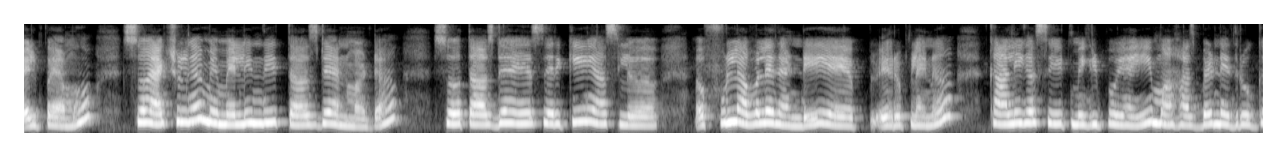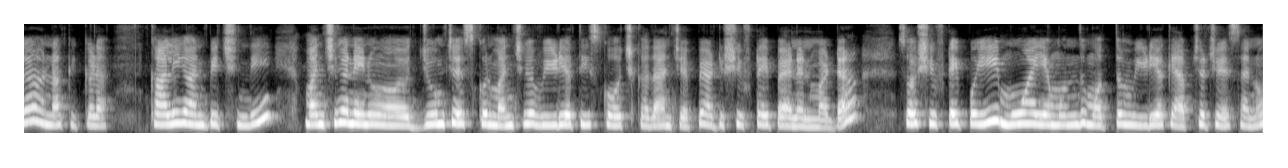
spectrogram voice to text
వెళ్ళిపోయాము. సో యాక్చువల్గా మేము వెళ్ళింది థర్స్డే అనమాట సో థర్స్‌డే అయ్యేసరికి అసలు ఫుల్ అవ్వలేదండి ఏ ఏరోప్లేన్. ఖాళీగా సీట్ మిగిలిపోయాయి. మా హస్బెండ్ ఎదురుగా నాకు ఇక్కడ ఖాళీగా అనిపించింది మంచిగా నేను జూమ్ చేసుకొని మంచిగా వీడియో తీసుకోవచ్చు కదా! అని చెప్పి అటు షిఫ్ట్ అయిపోయానమాట సో, షిఫ్ట్ అయిపోయి మూవ్ అయ్యే ముందు మొత్తం వీడియో క్యాప్చర్ చేశాను.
